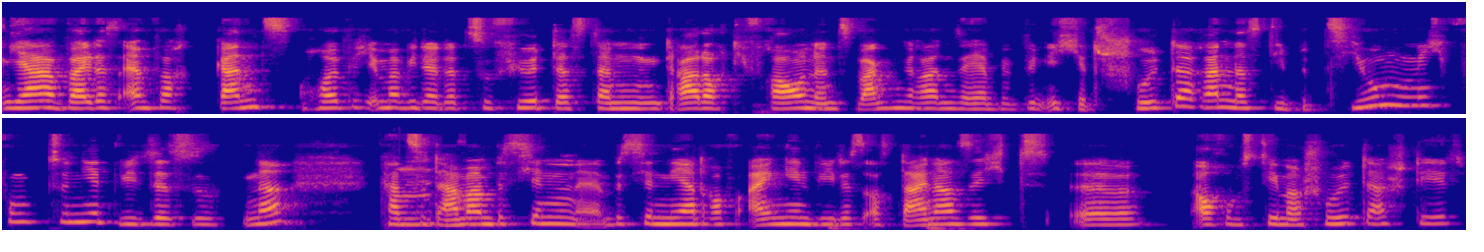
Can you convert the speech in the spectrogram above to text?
ja, weil das einfach ganz häufig immer wieder dazu führt, dass dann gerade auch die Frauen ins Wanken geraten, sagen, ja, bin ich jetzt schuld daran, dass die Beziehung nicht funktioniert? Wie das, ne? Kannst mhm. du da mhm. mal ein bisschen, ein bisschen näher drauf eingehen, wie das aus deiner Sicht äh, auch ums Thema Schuld da steht?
